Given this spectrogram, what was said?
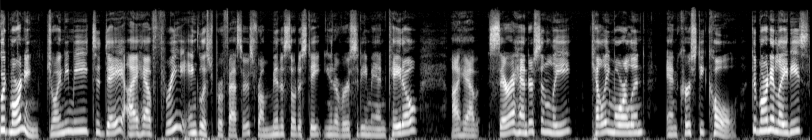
Good morning. Joining me today, I have three English professors from Minnesota State University Mankato. I have Sarah Henderson Lee, Kelly Moreland, and Kirsty Cole. Good morning, ladies.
